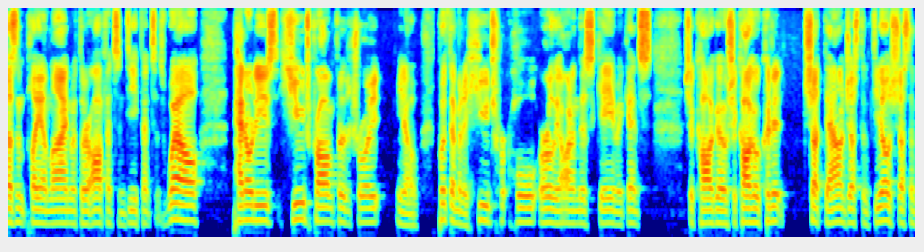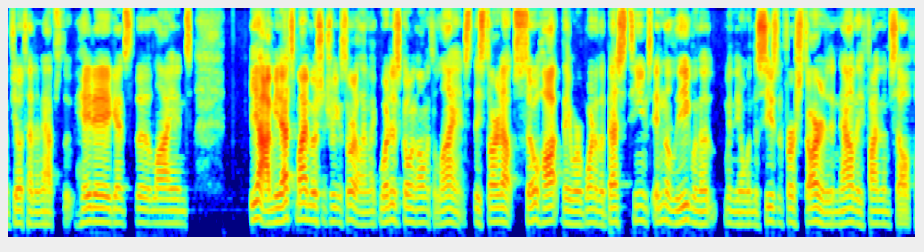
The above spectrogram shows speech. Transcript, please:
doesn't play in line with their offense and defense as well. Penalties, huge problem for Detroit. You know, put them in a huge hole early on in this game against Chicago. Chicago couldn't shut down Justin Fields. Justin Fields had an absolute heyday against the Lions yeah, I mean that's my most intriguing storyline. Like, what is going on with the Lions? They started out so hot; they were one of the best teams in the league when the when you know when the season first started, and now they find themselves,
